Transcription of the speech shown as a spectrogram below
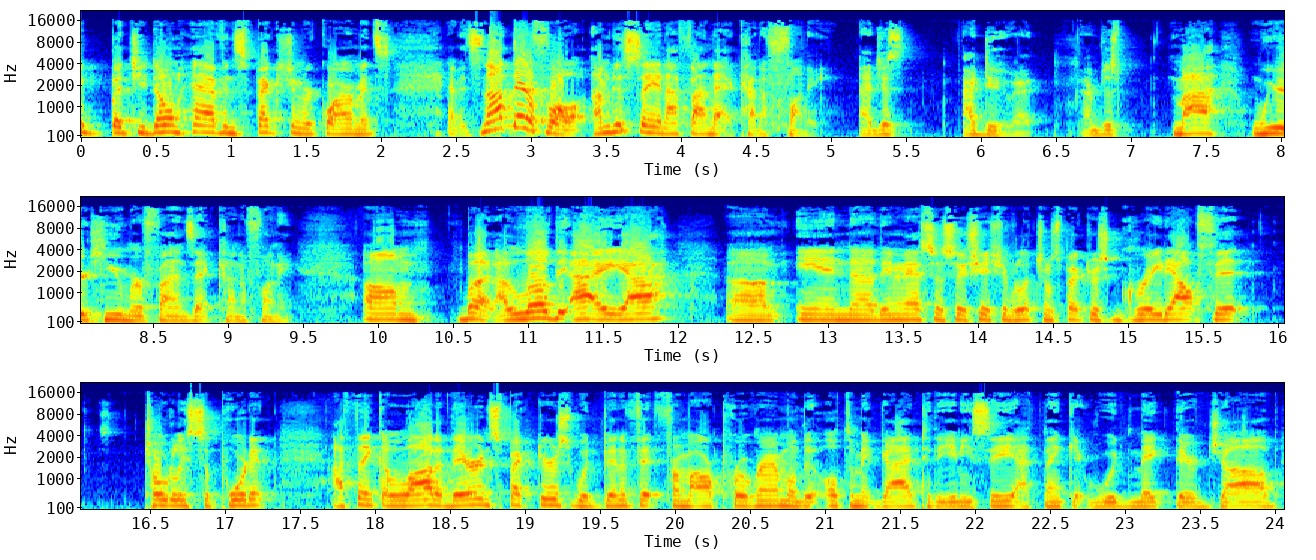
but you don't have inspection requirements. And it's not their fault. I'm just saying I find that kind of funny. I just, I do. I, I'm just, my weird humor finds that kind of funny. Um, but I love the IAI um, and uh, the International Association of Electrical Inspectors. Great outfit totally support it. I think a lot of their inspectors would benefit from our program on the Ultimate Guide to the NEC. I think it would make their job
